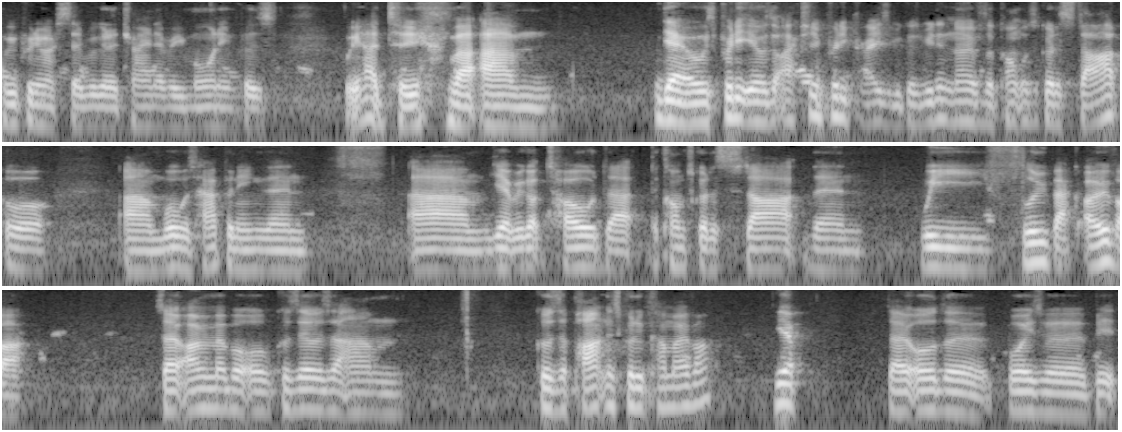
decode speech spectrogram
we pretty much said we're going to train every morning because we had to. But um, yeah, it was pretty. It was actually pretty crazy because we didn't know if the comp was going to start or um, what was happening. Then um, yeah, we got told that the comp's got to start. Then we flew back over. So I remember all because there was um because the partners couldn't come over. Yep. So all the boys were a bit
